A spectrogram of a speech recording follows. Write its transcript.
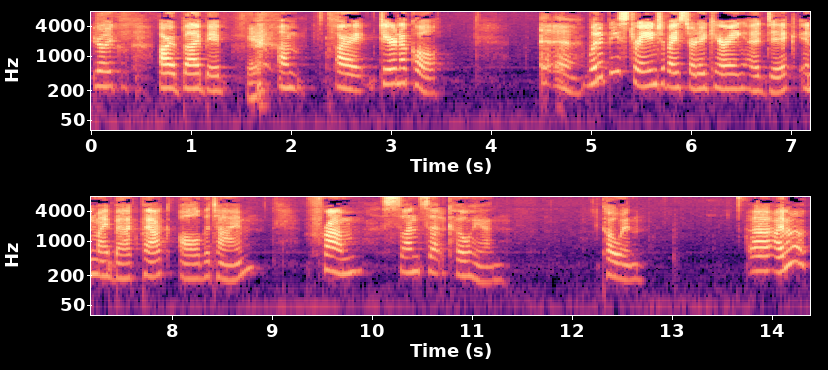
You're like, all right, bye, babe. Yeah. Um, all right, dear Nicole. Would it be strange if I started carrying a dick in my backpack all the time? From Sunset Cohen. Cohen. Uh, I don't.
